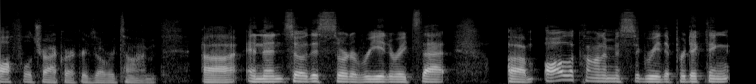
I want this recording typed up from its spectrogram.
awful track records over time. Uh, and then, so this sort of reiterates that um, all economists agree that predicting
